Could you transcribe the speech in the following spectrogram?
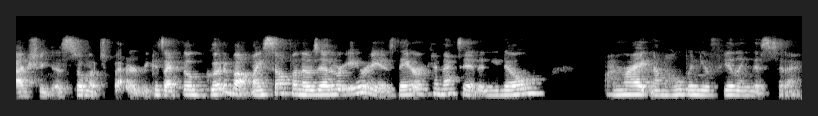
actually does so much better because I feel good about myself in those other areas. They are connected. And you know, I'm right. And I'm hoping you're feeling this today.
